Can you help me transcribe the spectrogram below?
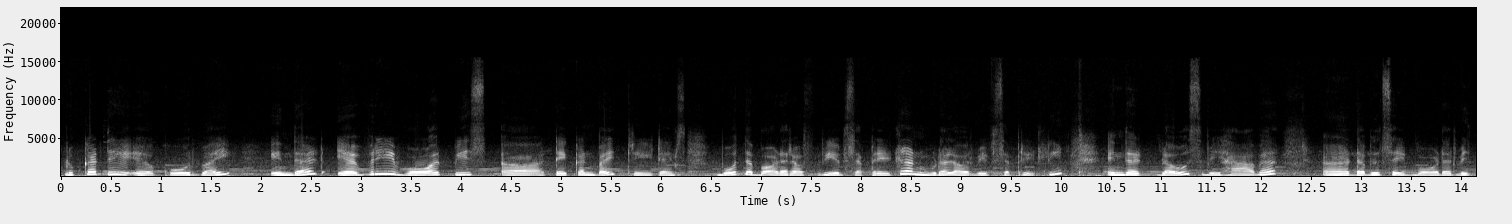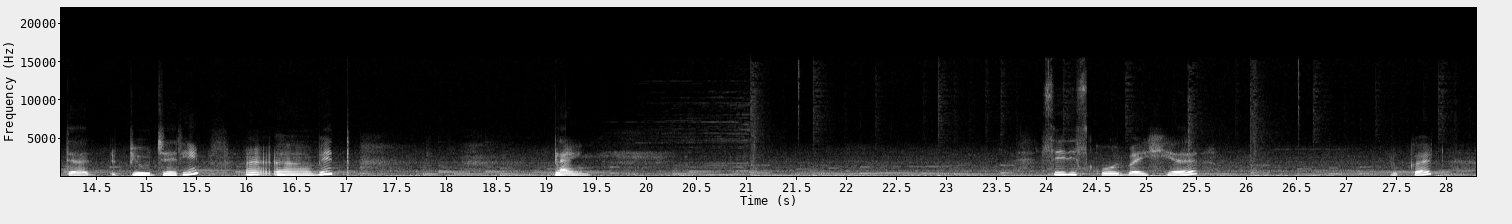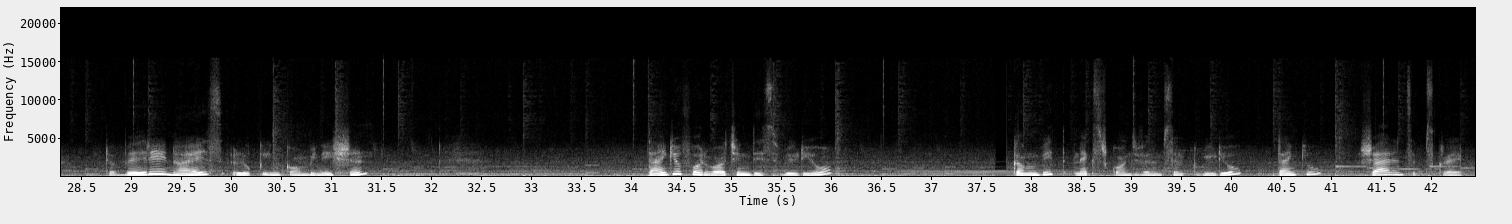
Look at the uh, Korvai in that every war piece uh, taken by three times. Both the border of weave separately and woodal are weave separately. In that blouse we have a uh, double side border with uh, pure zari with plain see this Korvai here. Look at a very nice looking combination thank you for watching this video. Come with next Kanjivaram silk video. Thank you. Share and subscribe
